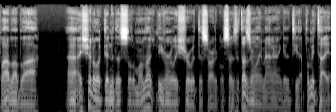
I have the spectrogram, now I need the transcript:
Blah blah blah. Uh, I should have looked into this a little more. I'm not even really sure what this article says. It doesn't really matter. I didn't get it teed up. Let me tell you.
